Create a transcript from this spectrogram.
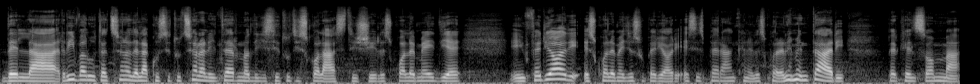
della rivalutazione della Costituzione all'interno degli istituti scolastici, le scuole medie inferiori e scuole medie superiori e si spera anche nelle scuole elementari perché insomma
